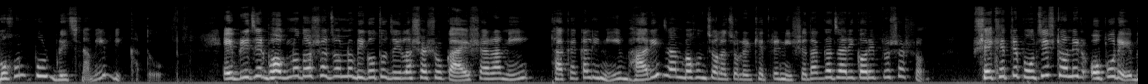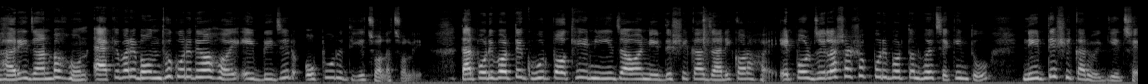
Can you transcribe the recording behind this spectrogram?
মোহনপুর ব্রিজ নামে বিখ্যাত। এই ব্রিজের ভগ্নদশার জন্য বিগত জেলাশাসক আয়েশা রানী, থাকাকালীনই ভারী যানবাহন চলাচলের ক্ষেত্রে নিষেধাজ্ঞা জারি করে প্রশাসন। সেক্ষেত্রে পঁচিশ টনের ওপরে ভারী যানবাহন একেবারে বন্ধ করে দেওয়া হয় এই ব্রিজের ওপর দিয়ে চলাচলে। তার পরিবর্তে ঘুরপথে নিয়ে যাওয়ার নির্দেশিকা জারি করা হয়। এরপর জেলা শাসক পরিবর্তন হয়েছে, কিন্তু নির্দেশিকা রয়ে গিয়েছে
